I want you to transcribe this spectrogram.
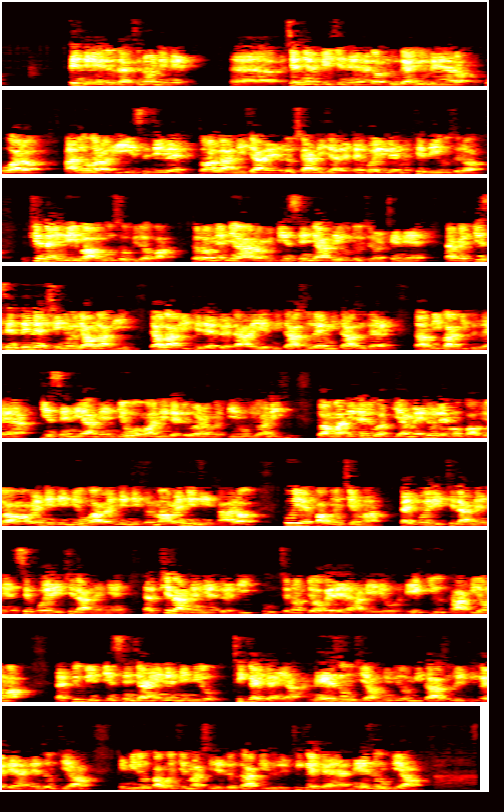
တင့်တယ်လို့ဒါကျွန်တော်အနေနဲ့ အဲအချက်ဉာဏ်ပေးခြင်းတယ်အဲ့တော့လူတိုင်းလူတိုင်းကတော့အခုကတော့အားလုံးကတော့အေးအေးစစ်စစ်ပဲတွာလာနေကြတယ်လှုပ်ရှားနေကြတယ်တိုက်ပွဲတွေလည်းမဖြစ်သေးဘူးဆိုတော့မဖြစ်နိုင်သေးပါဘူးဆိုပြီးတော့ပါတော်တော်များများကတော့မပြင်ဆင်ကြသေးဘူးလို့ကျွန်တော်ထင်တယ်ဒါပေမဲ့ပြင်ဆင်သင့်တဲ့အချိန်တော့ရောက်လာပြီရောက်လာပြီဖြစ်တဲ့အတွက်ဒါလေးမိသားစုတိုင်းမိသားစုတိုင်းနော်မိဘပြည်သူတိုင်းကပြင်ဆင်နေရမယ်မြို့ပေါ်မှာနေတဲ့လူကတော့မပြင်ဘူးရွာနေရွာမှာနေတဲ့လူကပြင်မယ်လို့လည်းမဟုတ်ပါဘူးရွာမှာပဲနေနေမြို့မှာပဲနေနေဘယ်မှာပဲနေနေဒါတော့ ကိုယ့်ရဲ့ပတ်ဝန်းကျင်မှာတိုက်ပွဲတွေဖြစ်လာနိုင်တယ်စစ်ပွဲတွေဖြစ်လာနိုင်တယ်အဲဖြစ်လာနိုင်တဲ့အတွက်ဒီခုကျွန်တော်ပြောခဲ့တဲ့ဟာလေးတွေကိုလေးကျူထားပြီးတော့မှအဲပြုပြင်ပြင်ဆင်ကြရင်လည်းမိမိတို့ထိခိုက်ဒဏ်ရာအ ਨੇ ဆုံးဖြစ်အောင်မိမိတို့မိသားစုတွေထိခိုက်ဒဏ်ရာအ ਨੇ ဆုံးဖြစ်အောင်မိမိတို့ပတ်ဝန်းကျင်မှာရှိတဲ့လူသားပြည်သူတွေထိခိုက်ဒဏ်ရာအ ਨੇ ဆုံးဖြစ်အောင်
